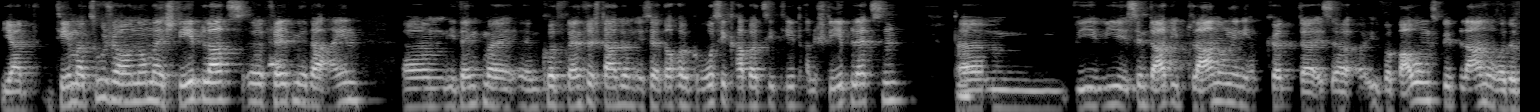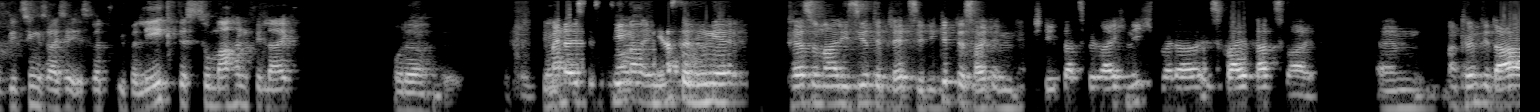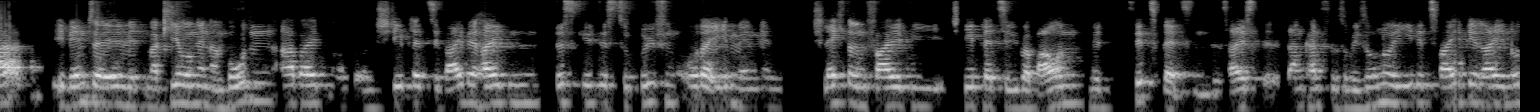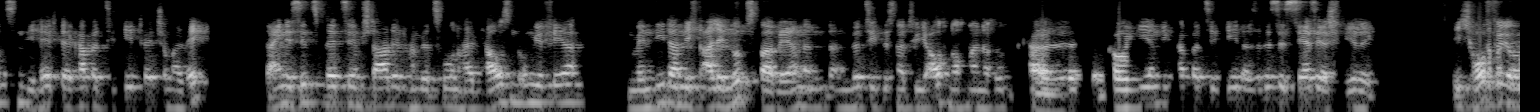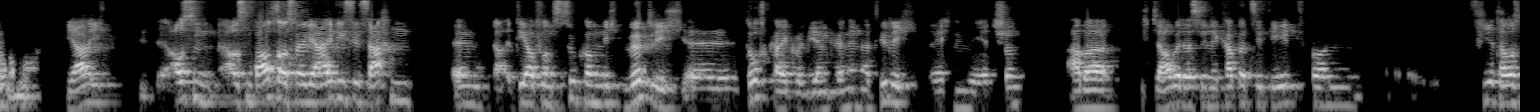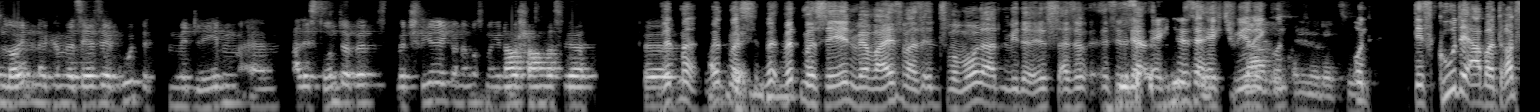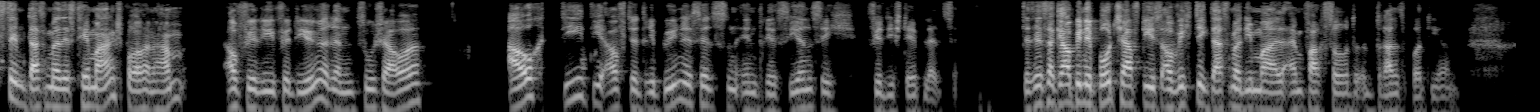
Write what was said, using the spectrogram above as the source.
Ja, Thema Zuschauer nochmal, Stehplatz äh, fällt mir da ein. Ähm, ich denke mal, im Kurt-Frenzel-Stadion ist ja doch eine große Kapazität an Stehplätzen. Ja. Ähm, wie, wie sind da die Planungen? Ich habe gehört, da ist eine Überbauungsbeplanung oder beziehungsweise es wird überlegt, das zu machen vielleicht. Oder ich meine, da ist das Thema in erster Linie personalisierte Plätze. Die gibt es halt im Stehplatzbereich nicht, weil da ist freie Platzwahl. Ähm, man könnte da eventuell mit Markierungen am Boden arbeiten und, und, Stehplätze beibehalten. Das gilt es zu prüfen oder eben im, im schlechteren Fall die Stehplätze überbauen mit Sitzplätzen. Das heißt, dann kannst du sowieso nur jede zweite Reihe nutzen. Die Hälfte der Kapazität fällt schon mal weg. Deine Sitzplätze im Stadion haben wir zweieinhalbtausend ungefähr. Und wenn die dann nicht alle nutzbar wären, dann, dann wird sich das natürlich auch nochmal nach unten äh, korrigieren, die Kapazität. Also das ist sehr, sehr schwierig. Ich hoffe, ja, ich, aus, dem, aus dem Bauch aus, weil wir all diese Sachen, die auf uns zukommen, nicht wirklich äh, durchkalkulieren können. Natürlich rechnen wir jetzt schon, aber ich glaube, dass wir eine Kapazität von 4000 Leuten, da können wir sehr, sehr gut mit leben. Ähm, alles drunter wird, wird schwierig und da muss man genau schauen, was wir wird man, wird, man, wird, wird man sehen, wer weiß, was in zwei Monaten wieder ist. Also es ist ja echt, ist ja echt schwierig. Und, und das Gute aber trotzdem, dass wir das Thema angesprochen haben, auch für die, für die jüngeren Zuschauer, auch die, die auf der Tribüne sitzen, interessieren sich für die Stehplätze. Das ist ja, glaube ich, eine Botschaft, die ist auch wichtig, dass wir die mal einfach so transportieren.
